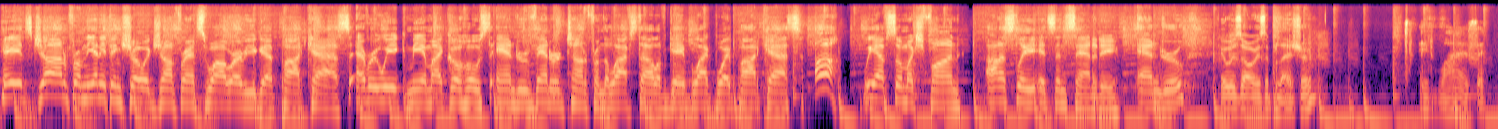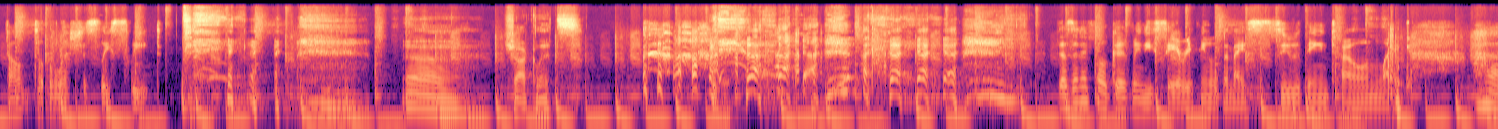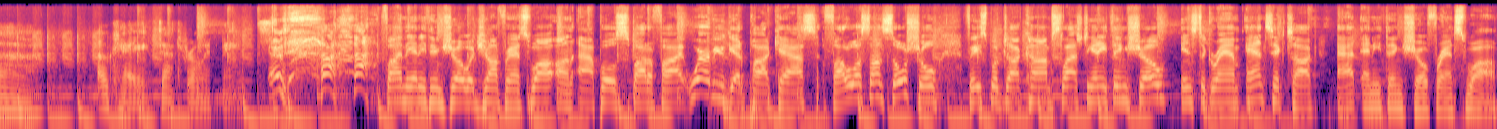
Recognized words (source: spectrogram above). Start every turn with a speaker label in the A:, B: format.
A: Hey, it's Jon from The Anything Show with Jon Francois, wherever you get podcasts. Every week, me and my co host Andrew Vanderton from the Lifestyle of Gay Black Boy podcast. Oh, we have so much fun. Honestly, it's insanity. Andrew, it was always a pleasure.
B: It was. It felt deliciously sweet.
A: uh, chocolates.
B: Doesn't it feel good when you say everything with a nice soothing tone, like, okay, death row inmates.
A: Find the Anything Show with Jon Francois on Apple, Spotify, wherever you get podcasts. Follow us on social, facebook.com slash the Anything Show, Instagram, and TikTok at Anything Show Francois.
